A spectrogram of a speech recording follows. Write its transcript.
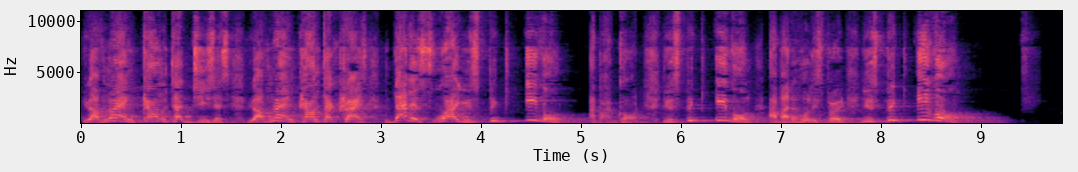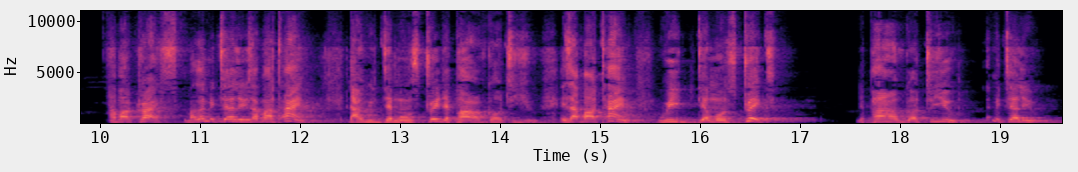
You have not encountered Jesus. You have not encountered Christ. That is why you speak evil about God. You speak evil about the Holy Spirit. You speak evil about Christ. But let me tell you, it's about time that we demonstrate the power of God to you. It's about time we demonstrate the power of God to you. Let me tell you,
